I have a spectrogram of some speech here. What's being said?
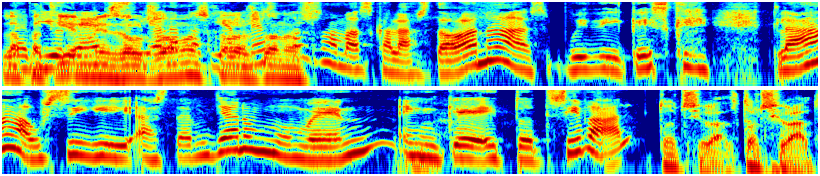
Violència La patien més els la homes que patien les més dones. els homes que les dones. Vull dir que és que, clar, o sigui, estem ja en un moment en què tot s'hi val. Tot s'hi val, tot s'hi val.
